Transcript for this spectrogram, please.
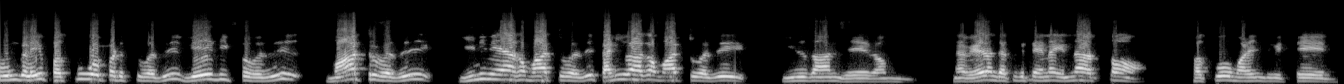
உங்களை பக்குவப்படுத்துவது வேதிப்பவது மாற்றுவது இனிமையாக மாற்றுவது கனிவாக மாற்றுவது. இதுதான் வேதம். நான் வேதம் கத்துக்கிட்டேன்னா என்ன அர்த்தம்? பக்குவம் அடைந்து விட்டேன்.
